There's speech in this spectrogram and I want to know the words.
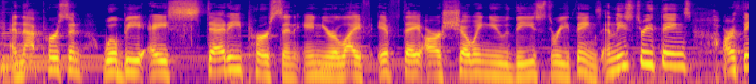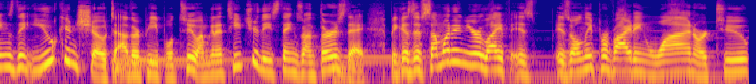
and that person will be a steady person in your life if they are showing you these three things. And these three things are things that you can show to other people too. I'm going to teach you these things on Thursday because if someone in your life is is only providing one or two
